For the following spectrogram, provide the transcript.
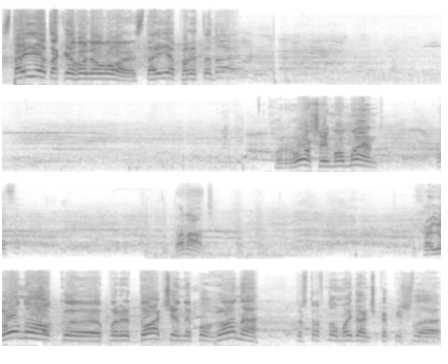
стає таки гольовою. Стає, перетинає. Хороший момент. Канат. Михальонок. е, Передача непогана. До штрафного майданчика пішла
